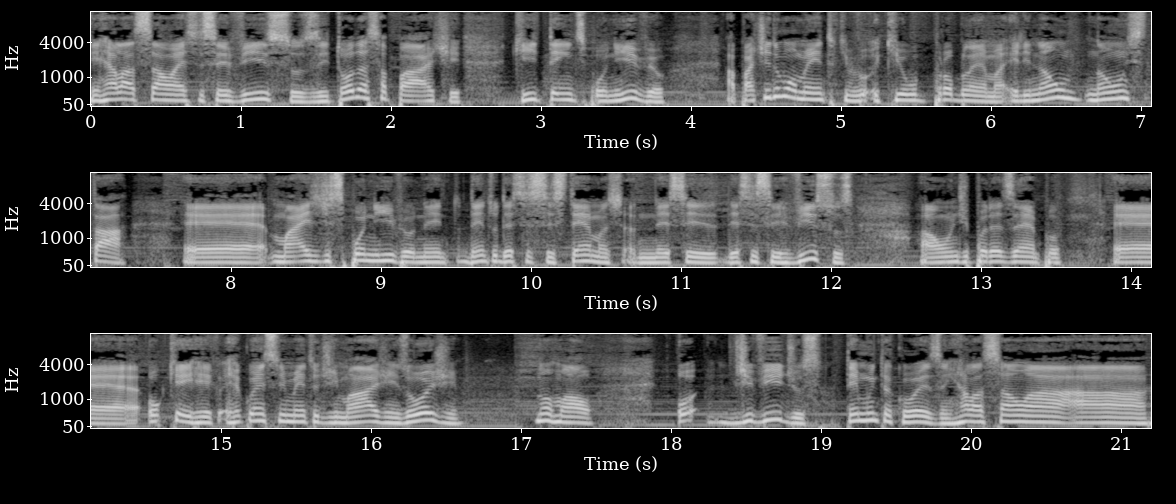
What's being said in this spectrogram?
em relação a esses serviços e toda essa parte que tem disponível, a partir do momento que, que o problema ele não, não está é, mais disponível dentro, dentro desses sistemas, nesse, desses serviços, onde, por exemplo, é, ok, reconhecimento de imagens hoje, normal de vídeos, tem muita coisa. Em relação a,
